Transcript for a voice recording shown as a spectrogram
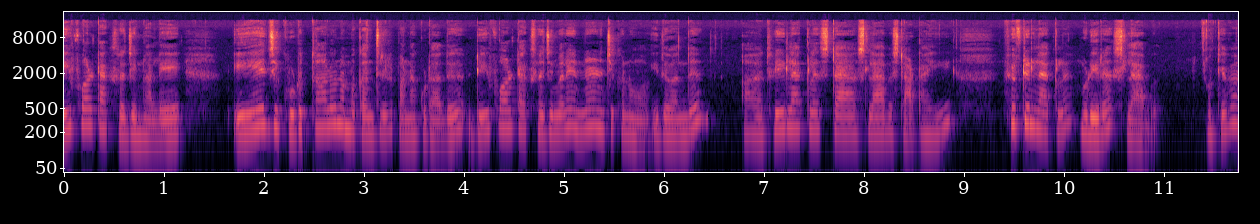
டிஃபால்ட் டேக்ஸ் ரெஜிம்னாலே ஏஜ் கொடுத்தாலும் நம்ம கன்சிடர் பண்ணக்கூடாது. டிஃபால்ட் டேக்ஸ் ரெஜிம்னாலே என்ன நினச்சிக்கணும்? இது வந்து த்ரீ லேக்கில் ஸ்டா ஸ்லாப் ஸ்டார்ட் ஆகி ஃபிஃப்டீன் லேக்கில் முடிகிற ஸ்லாபு ஓகேவா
